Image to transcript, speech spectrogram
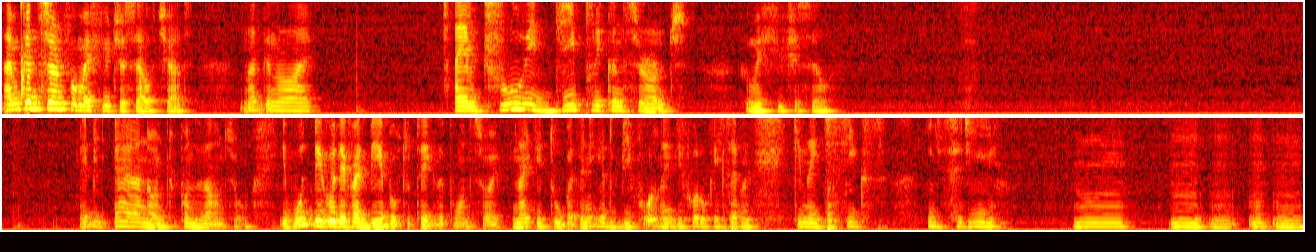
I'm concerned for my future self, Chad. I'm not gonna lie. I am truly deeply concerned for my future self. Maybe, uh, no, I'm two points down, so it would be good if I'd be able to take the point. So 92, but then he gets before 94, okay, 7, king h6, e3. Mm, mm, mm, mm, mm.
